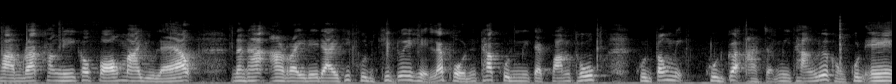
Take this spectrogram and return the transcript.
ความรักครั้งนี้เขาฟ้องมาอยู่แล้วนะคะอะไรใด ๆ ที่คุณคิดด้วยเหตุและผล ถ้าคุณมีแต่ความทุกข์คุณต้องมีคุณก็อาจจะมีทางเลือกของคุณเอง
